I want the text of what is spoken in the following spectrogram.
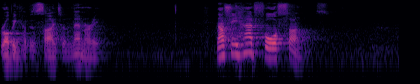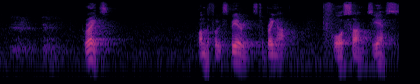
robbing her of sight and memory. Now, she had four sons. Great. Wonderful experience to bring up four sons, yes.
